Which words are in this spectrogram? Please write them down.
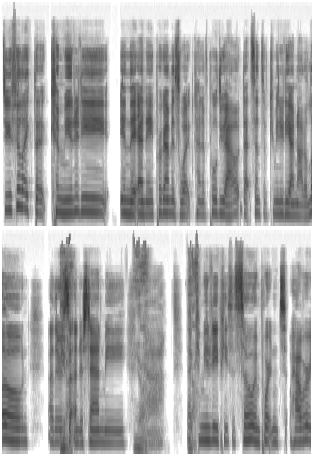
Do you feel like the community in the NA program is what kind of pulled you out? That sense of community, I'm not alone, others Yeah. understand me. Yeah. Yeah. That Yeah. community piece is so important, however,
